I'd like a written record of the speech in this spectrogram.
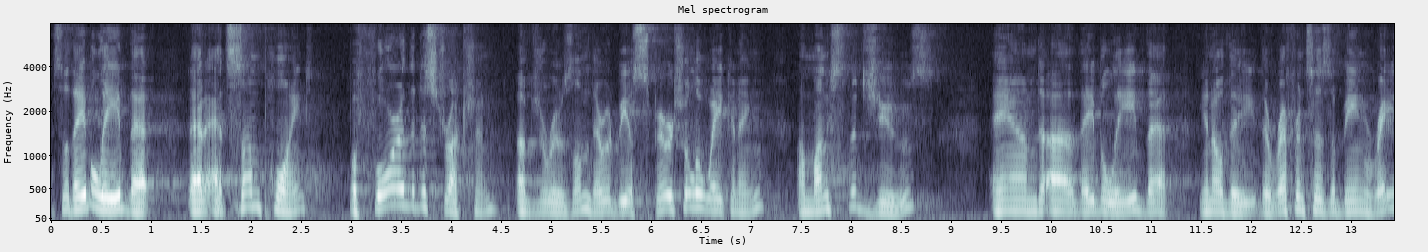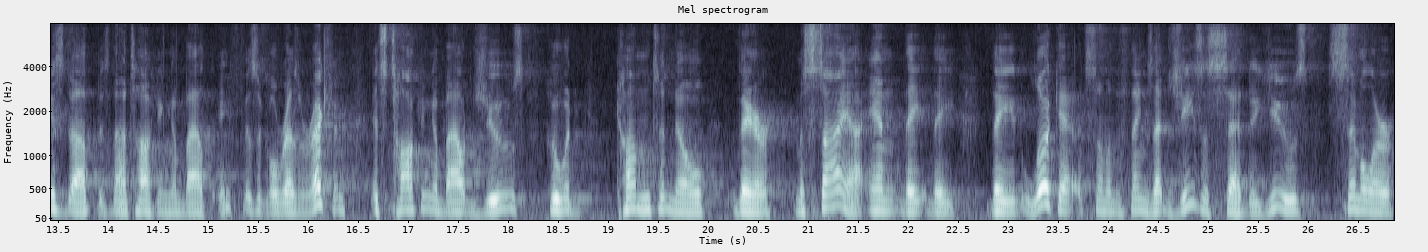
So they believed that, that at some point before the destruction of Jerusalem, there would be a spiritual awakening amongst the Jews. And uh, they believe that, you know, the, the references of being raised up is not talking about a physical resurrection, it's talking about Jews who would come to know their Messiah. And they, they, they look at some of the things that Jesus said to use similar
